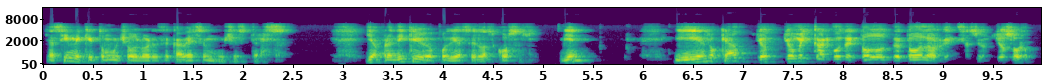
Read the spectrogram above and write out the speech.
Y así me quito muchos dolores de cabeza y mucho estrés. Y aprendí que yo podía hacer las cosas bien. Y es lo que hago. Yo, yo me encargo de todo, de toda la organización, yo solo.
